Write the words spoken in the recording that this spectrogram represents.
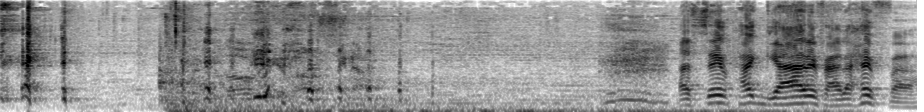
السيف حقي عارف على حفة.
